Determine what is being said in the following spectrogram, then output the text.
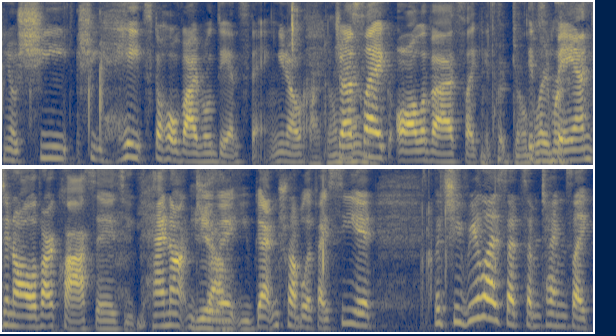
you know she she hates the whole viral dance thing you know just blame her. like all of us like it's, it's banned in all of our classes you cannot do Yeah. it you get in trouble if i see it but she realized that sometimes like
